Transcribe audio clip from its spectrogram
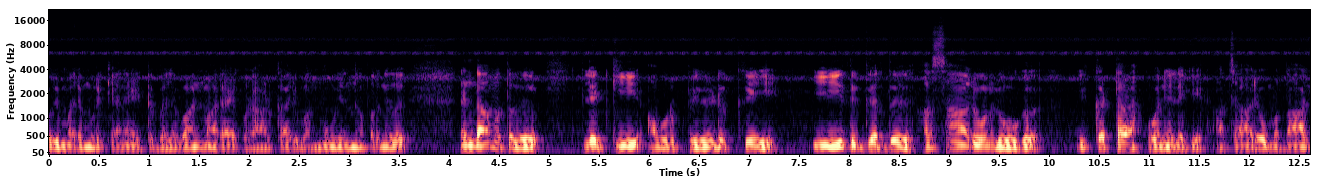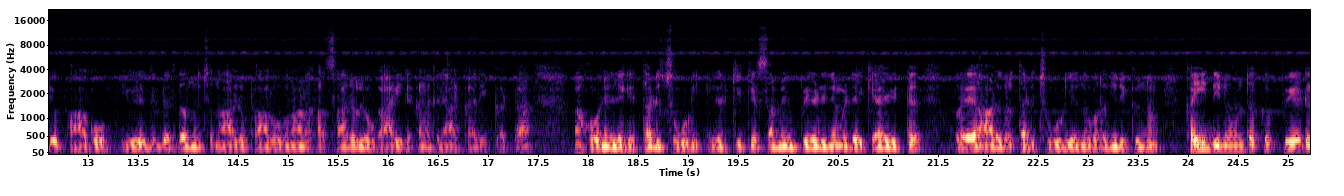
ഒരു മരം മുറിക്കാനായിട്ട് ബലവാന്മാരായ കുറേ ആൾക്കാർ വന്നു എന്ന് പറഞ്ഞത്. രണ്ടാമത്തത് ലഡ്കി ഔർ പേടുക്കെ ഈദ് ഗർദ് ഹസാരോ ലോഗ് ഇക്കട്ട ഹോനയിലേക്ക് ആ ചാരവും നാല് ഭാഗവും എന്ന് വെച്ചാൽ നാല് ഭാഗവുമാണ് ഹസാരോ ലോക ആയിരക്കണക്കിന് ആൾക്കാർ ഇക്കട്ട ഹോനയിലേക്ക് തടിച്ചുകൂടി. ലഡ്ക്കിക്ക് സമയം പേടിനും ഇടയ്ക്കായിട്ട് കുറേ ആളുകൾ തടിച്ചുകൂടി എന്ന് പറഞ്ഞിരിക്കുന്നു. കൈ ദിനവും തക്ക് പേട്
